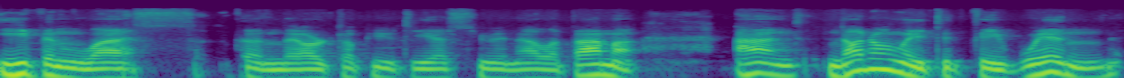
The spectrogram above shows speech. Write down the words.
even less than the RWDSU in Alabama. And not only did they win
